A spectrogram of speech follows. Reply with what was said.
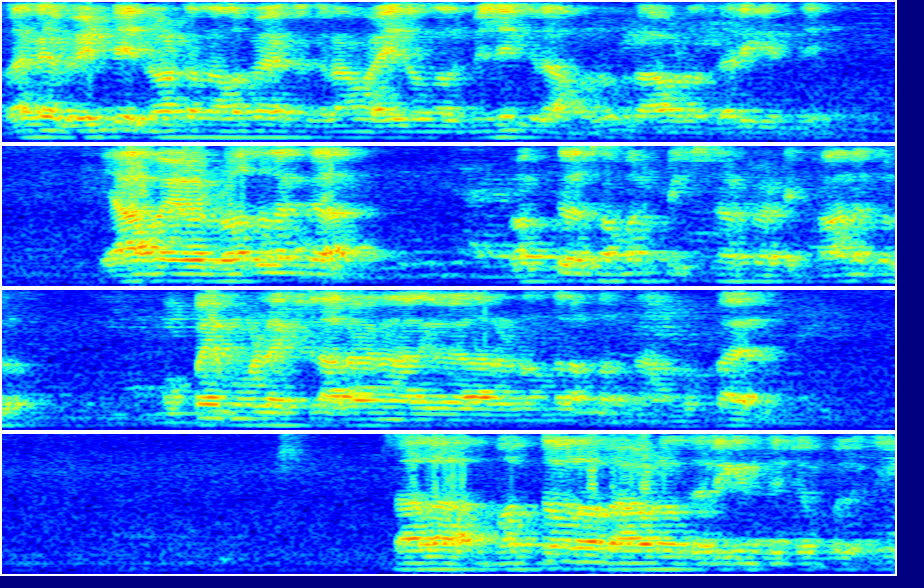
అలాగే వెండి నూట నలభై ఒక్క గ్రాము ఐదు వందల మిల్లీగ్రాములు రావడం జరిగింది. యాభై ఏడు రోజులుగా భక్తులు సమర్పించినటువంటి కానుకలు ముప్పై మూడు లక్షల అరవై నాలుగు వేల రెండు వందల పద్నాలుగు రూపాయలు. చాలా మొత్తంలో రావడం జరిగింది టెంపుల్కి.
